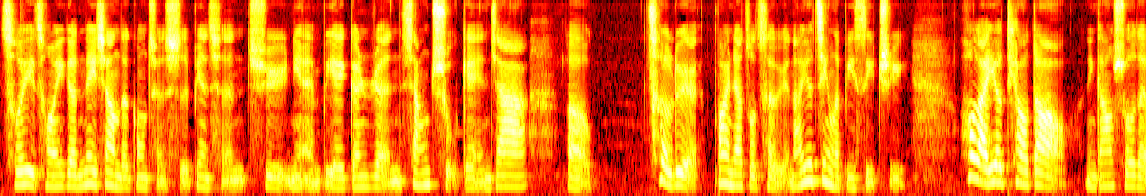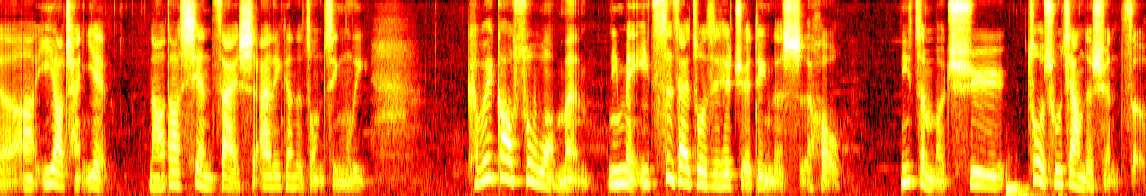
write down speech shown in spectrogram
所以从一个内向的工程师变成去念 MBA，跟人相处，给人家。呃，策略帮人家做策略，然后又进了 BCG，后来又跳到你刚刚说的呃医药产业，然后到现在是艾利根的总经理，可不可以告诉我们，你每一次在做这些决定的时候，你怎么去做出这样的选择？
